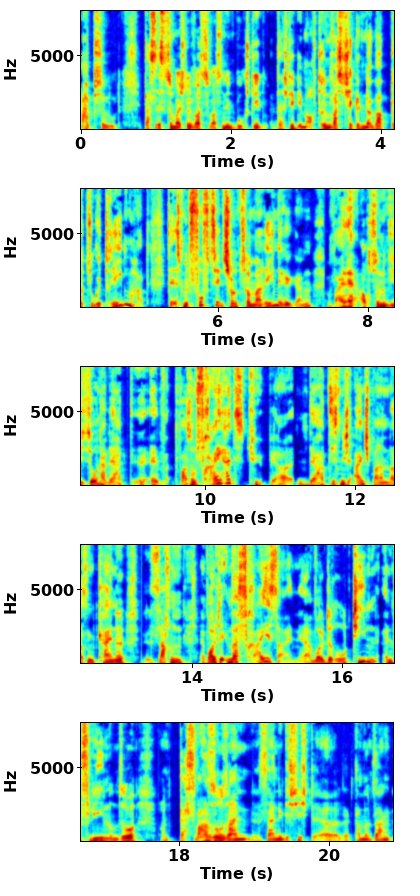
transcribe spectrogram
Absolut. Das ist zum Beispiel was, was in dem Buch steht. Da steht eben auch drin, was Shackleton da überhaupt dazu getrieben hat. Der ist mit 15 schon zur Marine gegangen, weil er auch so eine Vision hat. Er hat, er war so ein Freiheitstyp, ja. Der hat sich nicht einsperren lassen, keine Sachen. Er wollte immer frei sein, ja. Er wollte Routinen entfliehen und so. Und das war so sein, seine Geschichte, ja. Da kann man sagen,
